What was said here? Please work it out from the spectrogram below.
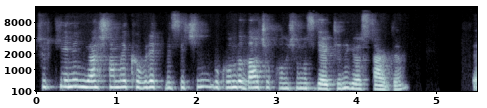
Türkiye'nin yaşlanmayı kabul etmesi için bu konuda daha çok konuşulması gerektiğini gösterdi. Ee,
